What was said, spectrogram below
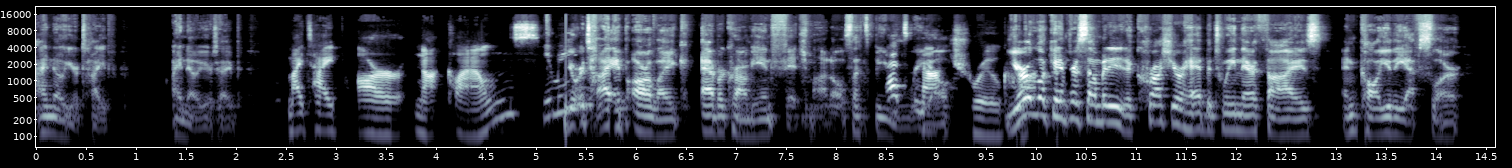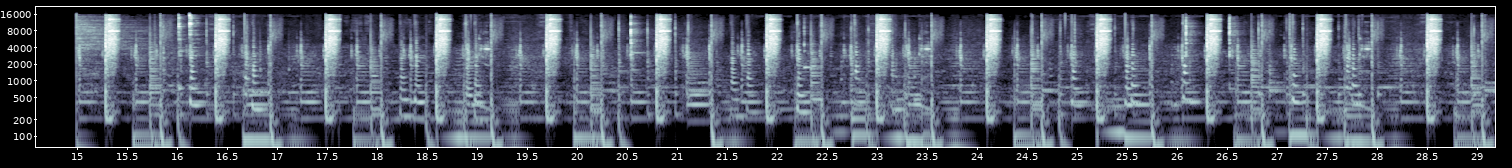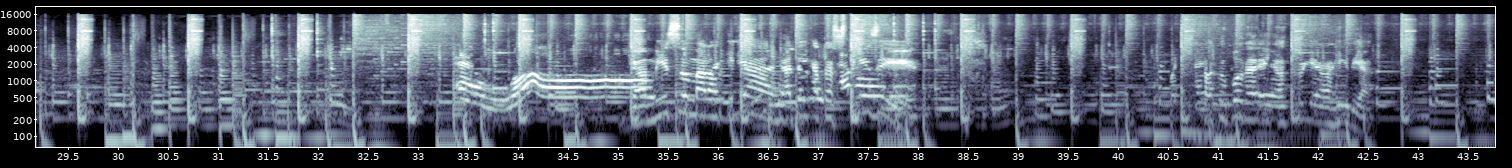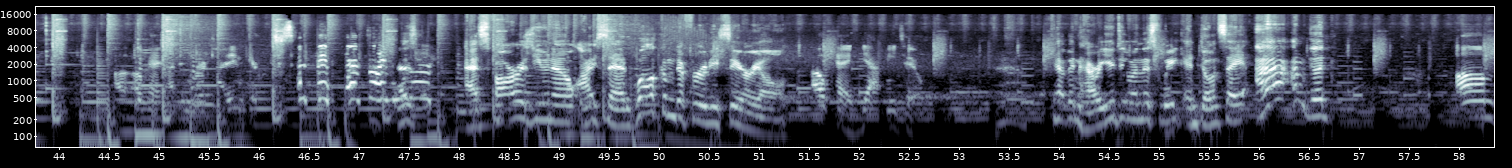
I know your type. I know your type. My type are not clowns. You mean Your type are like Abercrombie and Fitch models. Let's be that's real. not true. You're looking for somebody to crush your head between their thighs and call you the F slur. Gamiso Marakian, natin ka tastizi. What'd you say? Taco po na e atuya ahidia. Uh, okay, I didn't, I didn't hear what you said. That's my As, as far as you know, I said, welcome to Fruity Serial. Okay, yeah, me too. Kevin, how are you doing this week? And don't say, ah, I'm good. Um,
